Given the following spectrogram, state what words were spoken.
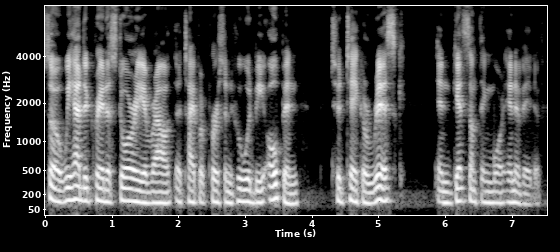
So we had to create a story around a type of person who would be open to take a risk and get something more innovative.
